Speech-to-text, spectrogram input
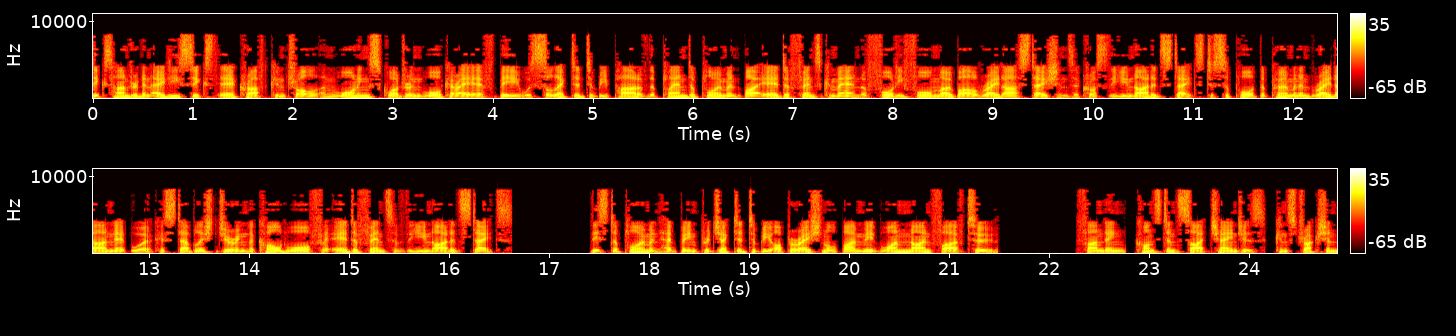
686th Aircraft Control and Warning Squadron Walker AFB was selected to be part of the planned deployment by Air Defense Command of 44 mobile radar stations across the United States to support the permanent radar network established during the Cold War for air defense of the United States. This deployment had been projected to be operational by mid-1952. Funding, constant site changes, construction,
